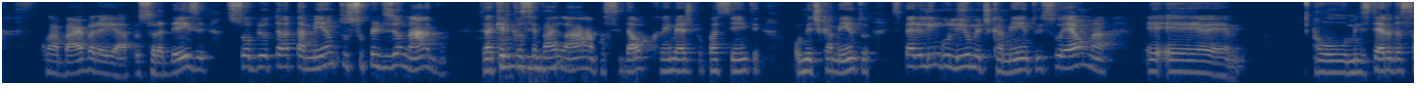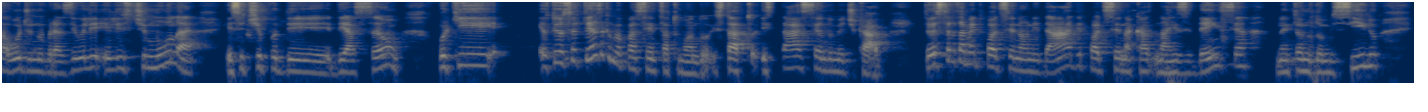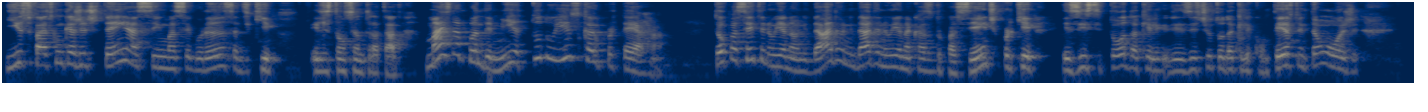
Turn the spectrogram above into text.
com a Bárbara e a professora Daisy sobre o tratamento supervisionado. Então, é aquele que você vai uhum. lá, você dá o remédio para o paciente, o medicamento, espera ele engolir o medicamento. Isso é uma. É, é, o Ministério da Saúde no Brasil ele, ele estimula esse tipo de, de ação, porque eu tenho certeza que o meu paciente está tomando, está, está sendo medicado. Então, esse tratamento pode ser na unidade, pode ser na, na residência, no entorno do domicílio, e isso faz com que a gente tenha, assim, uma segurança de que eles estão sendo tratados. Mas na pandemia, tudo isso caiu por terra. Então, o paciente não ia na unidade, a unidade não ia na casa do paciente, porque existe todo aquele, existiu todo aquele contexto. Então, hoje,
